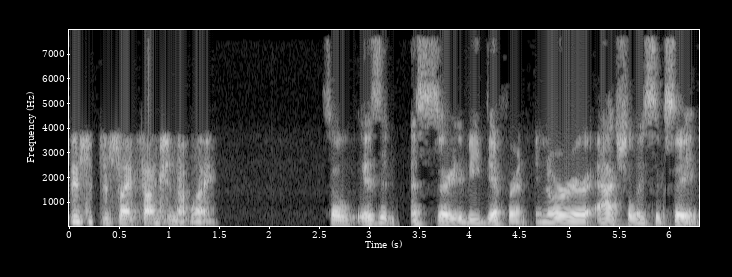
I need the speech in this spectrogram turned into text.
businesses don't function that way. So is it necessary to be different in order to actually succeed?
